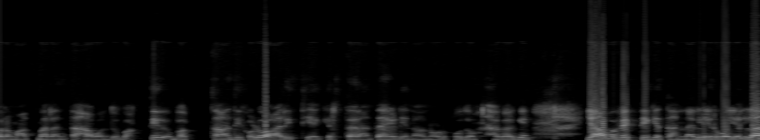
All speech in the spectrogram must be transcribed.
ಪರಮಾತ್ಮರಂತಹ ಒಂದು ಭಕ್ತಿ ಭಕ್ತಾದಿಗಳು ಆ ರೀತಿಯಾಗಿರ್ತಾರೆ ಅಂತ ಹೇಳಿ ನಾವು ನೋಡ್ಬೋದು. ಹಾಗಾಗಿ ಯಾವ ವ್ಯಕ್ತಿಗೆ ತನ್ನಲ್ಲಿರುವ ಎಲ್ಲಾ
